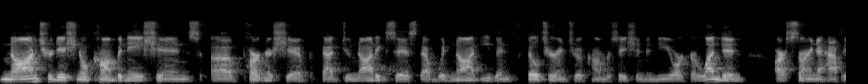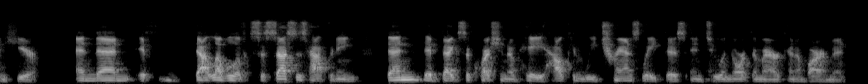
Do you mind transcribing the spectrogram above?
non-traditional combinations of partnership that do not exist that would not even filter into a conversation in new york or london are starting to happen here. And then if that level of success is happening then it begs the question of hey how can we translate this into a north american environment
